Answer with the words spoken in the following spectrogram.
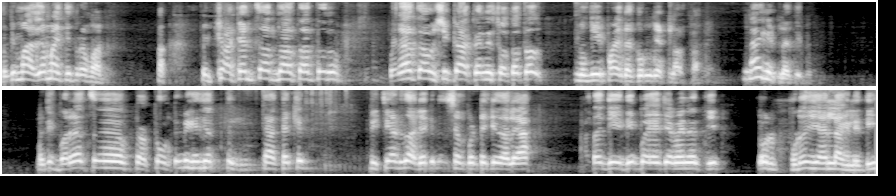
म्हणजे माझ्या माहितीप्रमाणे. काकांचा जाता तर बऱ्याच अंशी काकाने स्वतःचा म्हणजे फायदा करून घेतला असता नाही घेतला तिने म्हणजे बऱ्याच अं, कौटुंबिक ह्याच्यात काकाचे पिचड झाल्या की शंभर टक्के झाल्या. आता जयदीप भैयाच्या महिन्यात ती पुढे यायला लागली ती.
